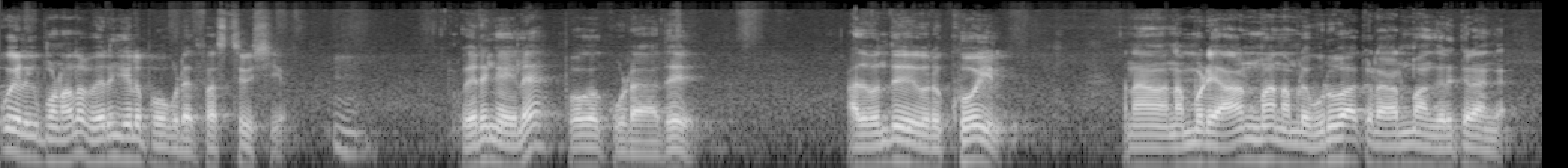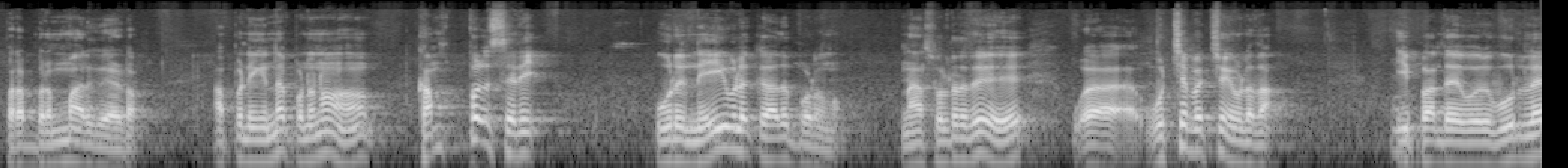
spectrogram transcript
கோயிலுக்கு போனாலும் வெறுங்கையில் போகக்கூடாது ஃபஸ்ட்டு விஷயம். வெறுங்கையில் போகக்கூடாது. அது வந்து ஒரு கோயில். நான் நம்முடைய ஆன்மா நம்மளை உருவாக்கின ஆன்மா அங்கே இருக்கிறாங்க. பரபிரம்மா இருக்கிற இடம். அப்போ நீங்கள் என்ன பண்ணணும்? கம்பல்சரி ஒரு நெய் விளக்காவது போடணும். நான் சொல்கிறது உச்சபட்சம் இவ்வளோ தான் இப்போ அந்த ஒரு ஊரில்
